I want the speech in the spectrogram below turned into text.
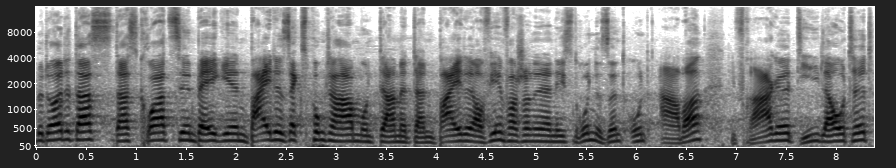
bedeutet das, dass Kroatien, Belgien beide sechs Punkte haben und damit dann beide auf jeden Fall schon in der nächsten Runde sind. Und aber die Frage, die lautet,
